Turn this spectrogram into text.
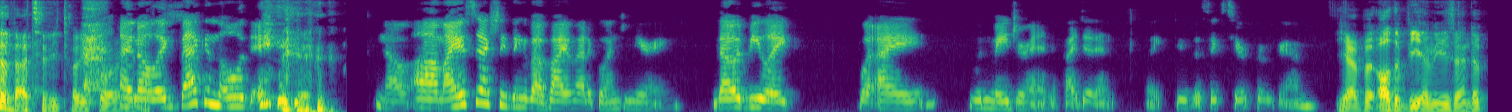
About to be 24. I know, like back in the old days. No, um, I used to actually think about biomedical engineering. That would be like what I would major in if I didn't like do the six year program. Yeah, but all the BMEs end up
